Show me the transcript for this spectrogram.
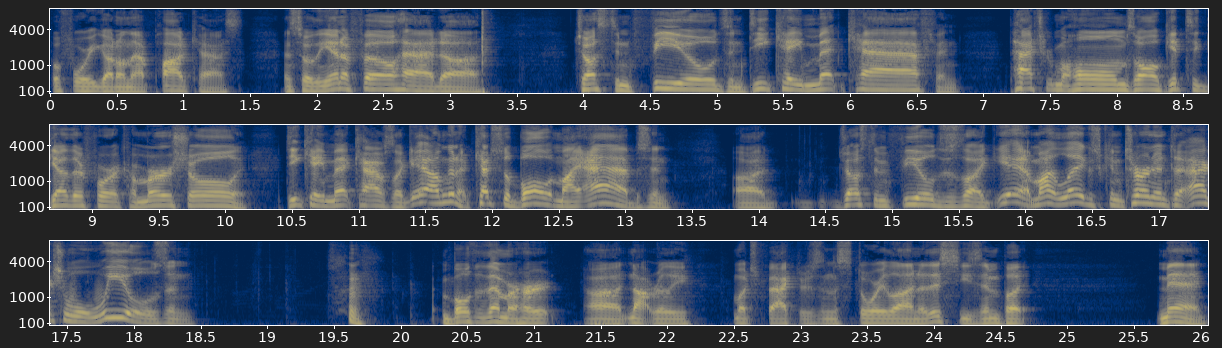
before he got on that podcast. And so the NFL had uh, Justin Fields and DK Metcalf and Patrick Mahomes all get together for a commercial, and DK Metcalf Metcalf's like, "Yeah, I'm gonna catch the ball with my abs," and uh, Justin Fields is like, "Yeah, my legs can turn into actual wheels," and both of them are hurt. Uh, not really much factors in the storyline of this season, but man,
